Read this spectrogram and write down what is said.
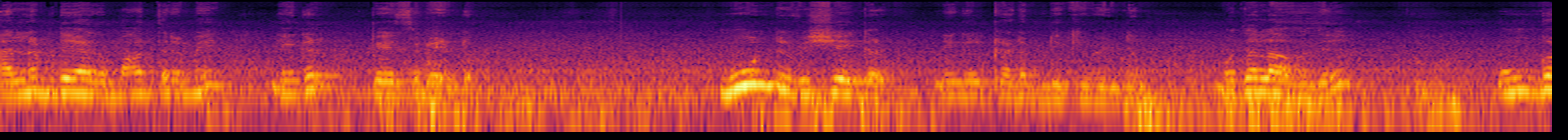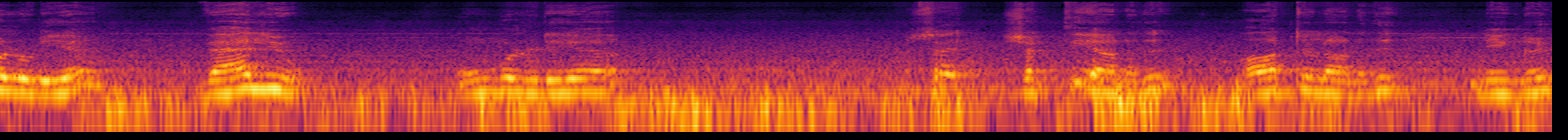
நல்லபடியாக மாத்திரமே நீங்கள் பேச வேண்டும். மூன்று விஷயங்கள் நீங்கள் கடைபிடிக்க வேண்டும். முதலாவது உங்களுடைய வேல்யூ உங்களுடைய ச சக்தியானது ஆற்றலானது நீங்கள்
